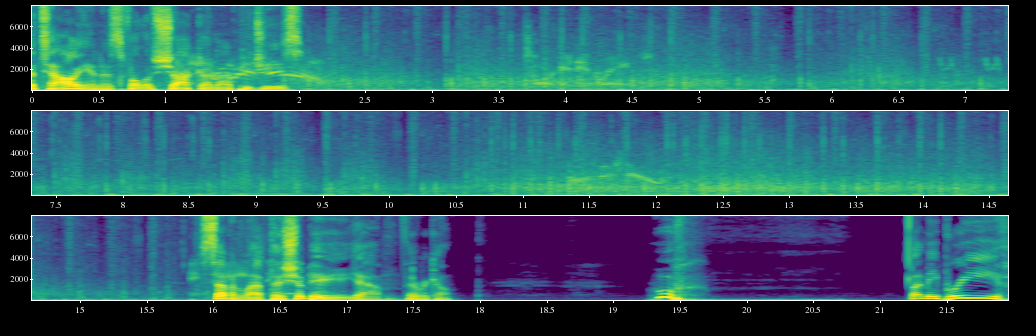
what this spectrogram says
battalion is full of shotgun RPGs. Seven left. They should be. Yeah, there we go. Whew. Let me breathe.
